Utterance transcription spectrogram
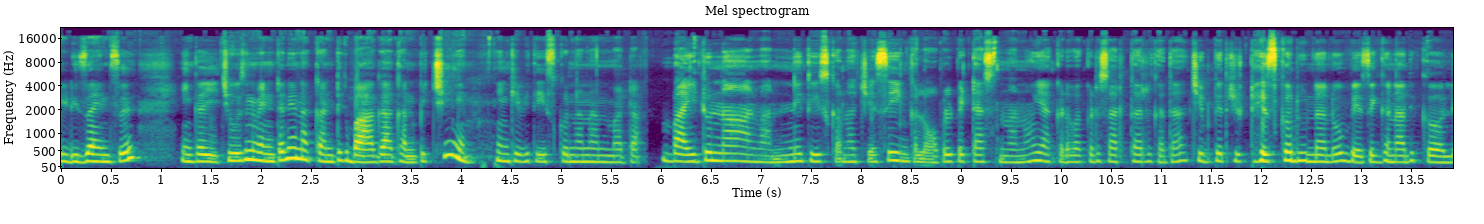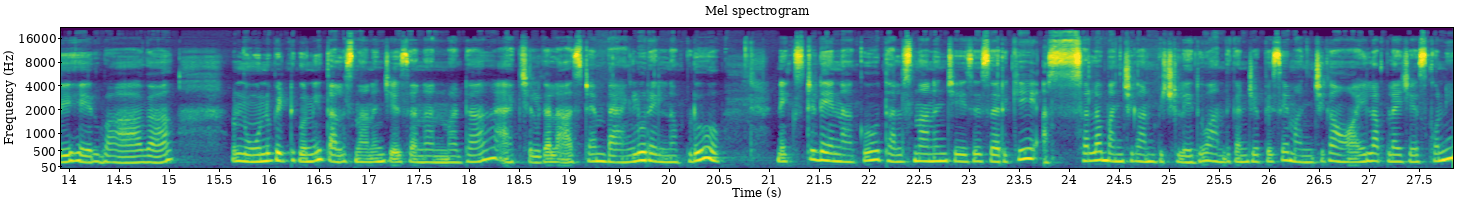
ఈ డిజైన్స్. ఇంకా ఈ చూసిన వెంటనే నాకు కంటికి బాగా కనిపించి ఇంక ఇవి తీసుకున్నాను అనమాట బయట ఉన్న అవన్నీ తీసుకొని వచ్చేసి ఇంకా లోపల పెట్టేస్తున్నాను. ఎక్కడవక్కడ సర్తారు కదా చింపిరి జుట్టు వేసుకొని ఉన్నాను. బేసిక్గా నాది కర్లీ హెయిర్ బాగా. నూనె పెట్టుకుని తలస్నానం చేశాను అనమాట యాక్చువల్గా లాస్ట్ టైం బెంగళూరు వెళ్ళినప్పుడు నెక్స్ట్ డే నాకు తలస్నానం చేసేసరికి అస్సలు మంచిగా అనిపించలేదు. అందుకని చెప్పేసి మంచిగా ఆయిల్ అప్లై చేసుకొని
